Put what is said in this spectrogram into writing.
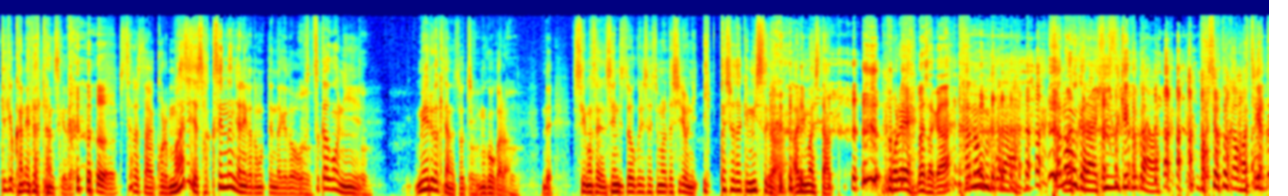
結局金だったんですけど。そしたらさこれマジで作戦なんじゃねえかと思ってんだけど、うん。2日後にうんメールが来たんですそっち、うん。向こうから、うん。ですいません先日お送りさせてもらった資料に1箇所だけミスがありました。俺 まさか？頼むから 頼むから日付とか場所とか間違って。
